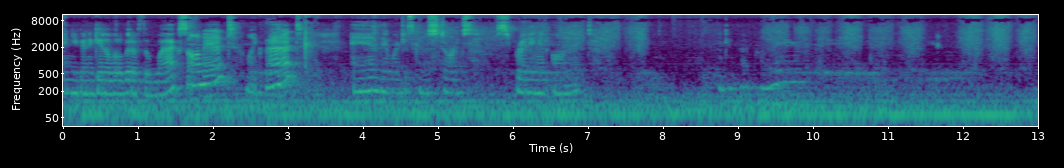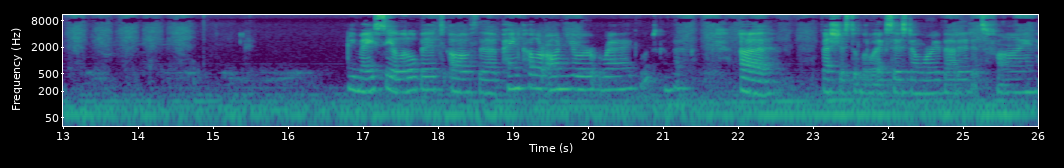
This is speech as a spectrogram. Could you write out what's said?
and you're to get a little bit of the wax on it like that and then we're just to start spreading it on it. Get that from there. You may see a little bit of the paint color on your rag. Oops, come back. Uh, that's just a little excess. Don't worry about it. It's fine.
